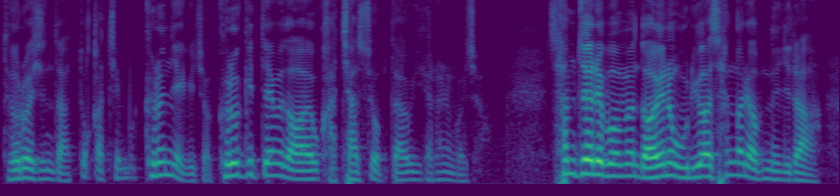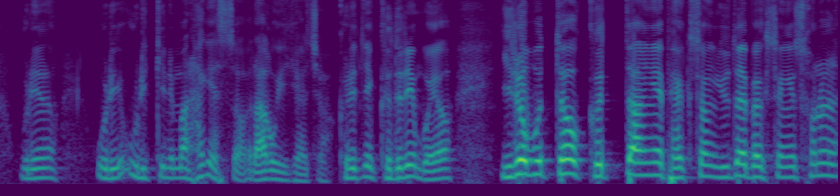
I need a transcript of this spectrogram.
더러진다. 똑같이 뭐 그런 얘기죠. 그렇기 때문에 너하고 같이 할 수 없다고 얘기하는 거죠. 3절에 보면 너희는 우리와 상관이 없느니라. 우리는 우리 우리끼리만 하겠어라고 얘기하죠. 그랬더니 그들이 뭐예요? 이로부터 그 땅의 백성 유다 백성의 손을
